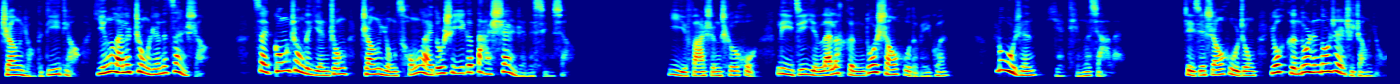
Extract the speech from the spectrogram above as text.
张勇的低调迎来了众人的赞赏，在公众的眼中，张勇从来都是一个大善人的形象。一发生车祸，立即引来了很多商户的围观，路人也停了下来。这些商户中有很多人都认识张勇。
